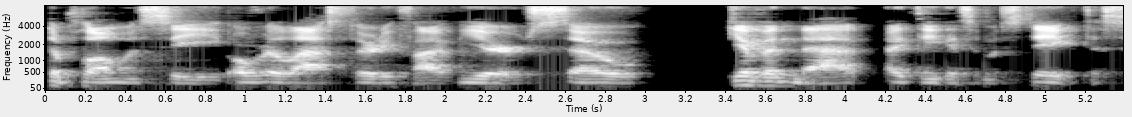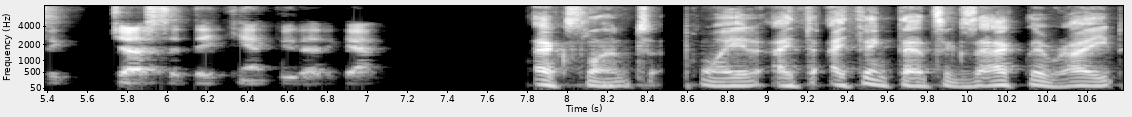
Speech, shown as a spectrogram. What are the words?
diplomacy over the last 35 years. So, given that, I think it's a mistake to suggest that they can't do that again. Excellent point. I, th- I think that's exactly right.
